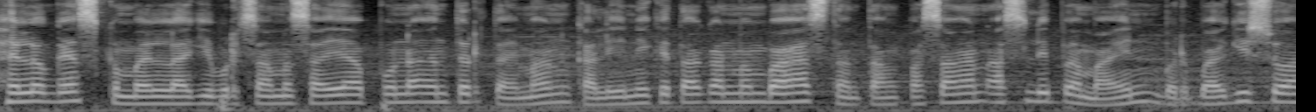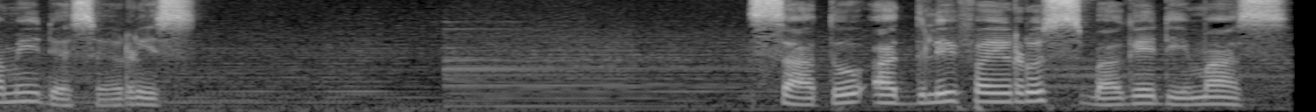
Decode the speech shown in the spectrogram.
Halo guys, kembali lagi bersama saya Puna Entertainment. Kali ini kita akan membahas tentang pasangan asli pemain berbagi suami The Series. 1. Adli Fairuz sebagai Dimas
